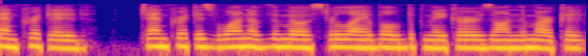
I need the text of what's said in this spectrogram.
Tencripted. 10Cric is one of the most reliable bookmakers on the market.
